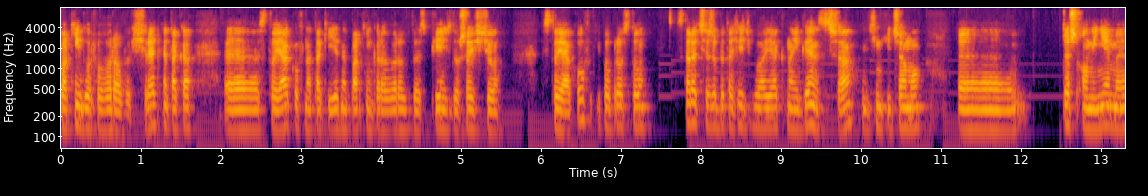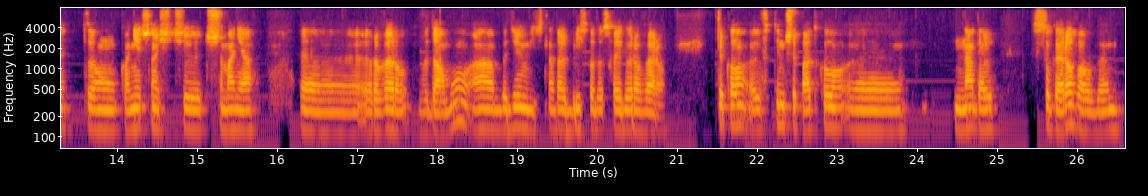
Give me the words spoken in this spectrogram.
parkingów rowerowych. Średnia taka e, stojaków na taki jeden parking rowerowy to jest 5 do 6 stojaków i po prostu starać się, żeby ta sieć była jak najgęstsza, dzięki czemu e, też ominiemy tą konieczność e, trzymania e, roweru w domu, a będziemy mieć nadal blisko do swojego roweru. Tylko w tym przypadku e, nadal sugerowałbym,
